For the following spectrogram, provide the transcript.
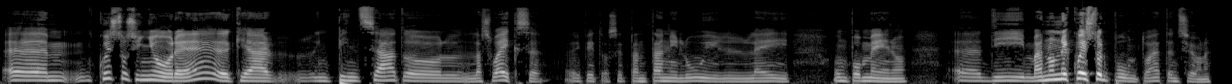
Eh, questo signore eh, che ha rimpinzato la sua ex, ripeto, 70 anni lui, lei un po' meno, eh, di, ma non è questo il punto, eh, attenzione,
